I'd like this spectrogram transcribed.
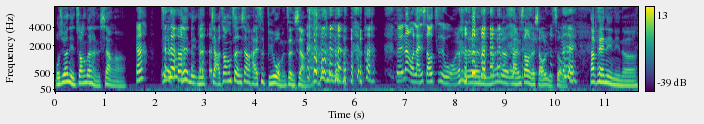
我觉得你装的很像啊，啊，真的吗？因为你你假装正向还是比我们正向，对，那我燃烧自我了。对，你那个燃烧你的小宇宙。那 Penny 你呢？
